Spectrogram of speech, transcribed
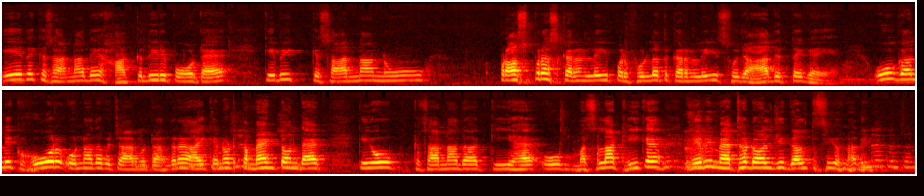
ਇਹ ਤੇ ਕਿਸਾਨਾਂ ਦੇ ਹੱਕ ਦੀ ਰਿਪੋਰਟ ਹੈ ਕਿ ਵੀ ਕਿਸਾਨਾਂ ਨੂੰ ਪ੍ਰੋਸਪਰਸ ਕਰਨ ਲਈ ਪ੍ਰਫੁੱਲਤ ਕਰਨ ਲਈ ਸੁਝਾਅ ਦਿੱਤੇ ਗਏ ਹੈ। ਉਹ ਗੱਲ ਇੱਕ ਹੋਰ ਉਹਨਾਂ ਦਾ ਵਿਚਾਰ ਵਟਾਂਦਰਾ I cannot comment on that. ਕਿ ਉਹ ਕਿਸਾਨਾਂ ਦਾ ਕੀ ਹੈ ਉਹ ਮਸਲਾ ਠੀਕ ਹੈ ਮੇ ਵੀ ਮੈਥੋਡੋਲੋਜੀ ਗਲਤ ਸੀ ਉਹਨਾਂ ਦੀ। ਬਿਨਾਂ ਕੰਸਲਟ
